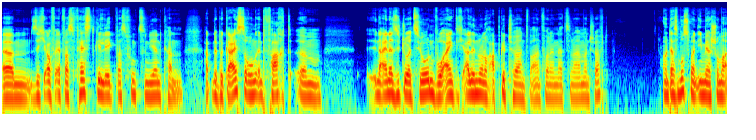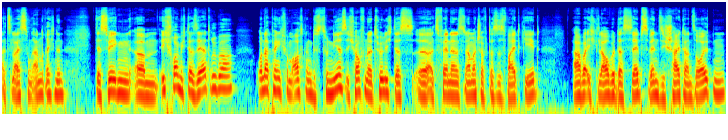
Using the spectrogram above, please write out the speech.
ähm, sich auf etwas festgelegt, was funktionieren kann. Hat eine Begeisterung entfacht, ähm, in einer Situation, wo eigentlich alle nur noch abgeturnt waren von der Nationalmannschaft. Und das muss man ihm ja schon mal als Leistung anrechnen. Deswegen, ähm, ich freue mich da sehr drüber, unabhängig vom Ausgang des Turniers. Ich hoffe natürlich, dass äh, als Fan der Nationalmannschaft, dass es weit geht. Aber ich glaube, dass selbst wenn sie scheitern sollten,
